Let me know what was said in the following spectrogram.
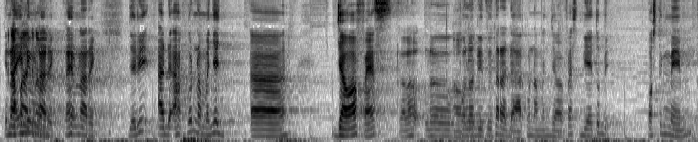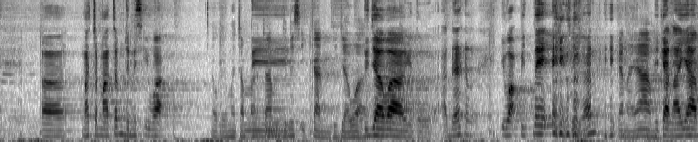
Nah Kenapa, ini kenapa? menarik, nah ini menarik. Jadi ada akun namanya eh, Jawa Fest. Kalau lo Oke. follow di Twitter ada akun namanya Jawa Fest. Dia itu posting meme eh, macam-macam jenis iwa Oke, macam-macam Di- jenis ikan di Jawa. di Jawa gitu. Ada iwa pite gitu kan, ikan ayam, ikan ayam,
